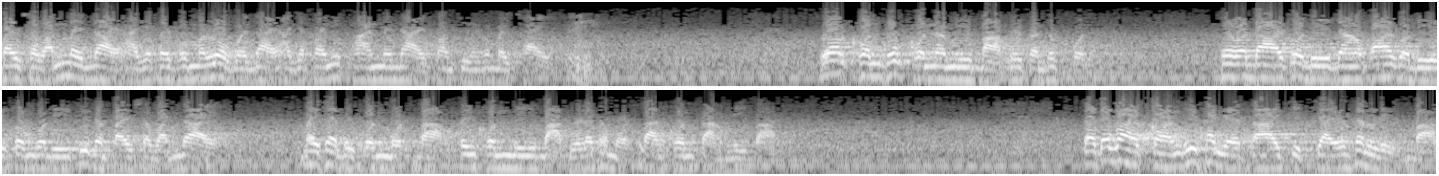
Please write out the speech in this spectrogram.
ไปสวรรค์ไม่ได้ อาจจะไปพรมโลกไม่ได้ อาจจะไปนิพพานไม่ได้ ความจริงก็ไม่ใช่เพราะคนทุกคนมีบาปด้วยกันทุกคน เทวดาก็ดีนางฟ้าก็ดีพรมก็ดีที่จะไปสวรรค์ได้ ไม่ใช่เป็นคนหมดบาป เป็นคนมีบาปอยู่แล้วทั้งหมดต่างคนต่างมีบาปแต่ถ้าว่าก่อนที่ท่านจะตายจิตใจของท่านหลีกบาป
